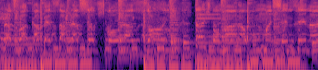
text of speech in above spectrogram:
Abra sua cabeça, abra seus corações. Transformar algumas centenas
